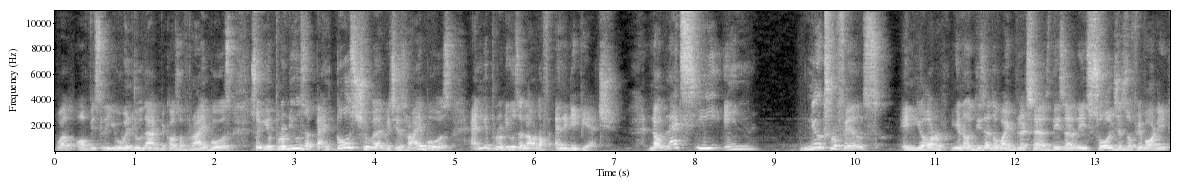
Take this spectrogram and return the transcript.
well obviously you will do that because of ribose. So you produce a pentose sugar which is ribose and you produce a lot of NADPH. Now let's see in neutrophils in your you know these are the white blood cells these are the soldiers of your body.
